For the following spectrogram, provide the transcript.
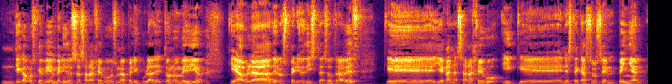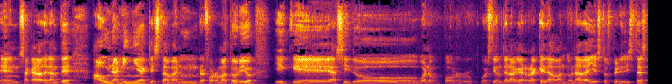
Digamos que Bienvenidos a Sarajevo es una película de tono medio que habla de los periodistas otra vez que llegan a Sarajevo y que en este caso se empeñan en sacar adelante a una niña que estaba en un reformatorio y que ha sido, bueno, por cuestión de la guerra queda abandonada y estos periodistas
